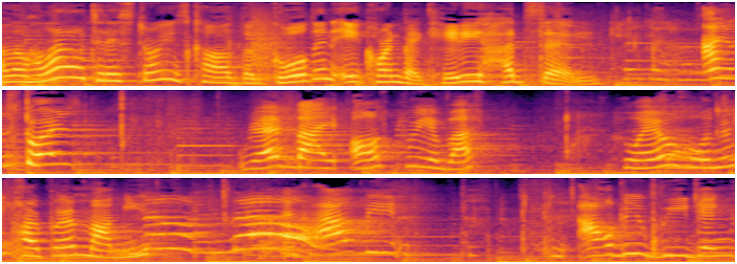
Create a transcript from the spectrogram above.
Hello, hello. Today's story is called The Golden Acorn by Katy Hudson. And the story is read by all three of us. Hoyle, Holden, Harper, and Mommy. No, no. And I'll be I'll be reading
